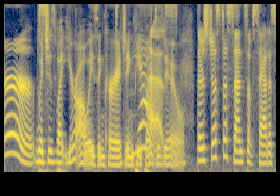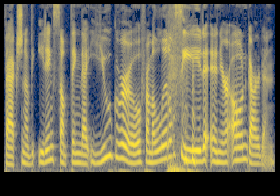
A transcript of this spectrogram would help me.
herbs. Which is what you're always encouraging people Yes. to do. There's just a sense of satisfaction of eating something that you grew from a little seed in your own garden.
